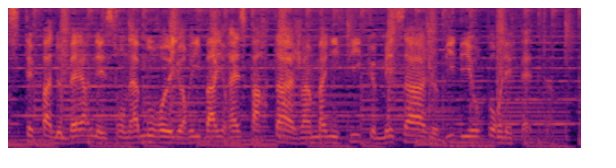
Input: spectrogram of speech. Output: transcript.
Stéphane Bern et son amoureux Yori Bayres partagent un magnifique message vidéo pour les fêtes.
